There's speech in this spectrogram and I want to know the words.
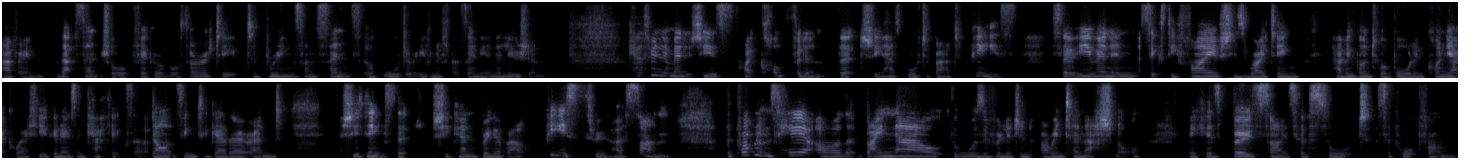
having that central figure of authority to bring some sense of order, even if that's only an illusion. Catherine de' Medici is quite confident that she has brought about peace. So even in 65, she's writing, having gone to a ball in Cognac where Huguenots and Catholics are dancing together and she thinks that she can bring about peace through her son. The problems here are that by now the wars of religion are international because both sides have sought support from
